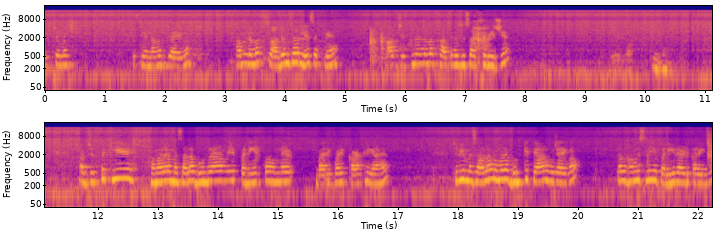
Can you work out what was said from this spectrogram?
एक चम्मच इसमें नमक जाएगा। हम नमक स्वाद अनुसार ले सकते हैं। आप जितना नमक खाते हैं उस हिसाब से लीजिए। अब जब तक ये हमारा मसाला भून रहा है, हम ये पनीर को हमने बारीक बारीक काट लिया है। जब ये मसाला हमारा भून के तैयार हो जाएगा, तब हम इसमें ये पनीर ऐड करेंगे।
